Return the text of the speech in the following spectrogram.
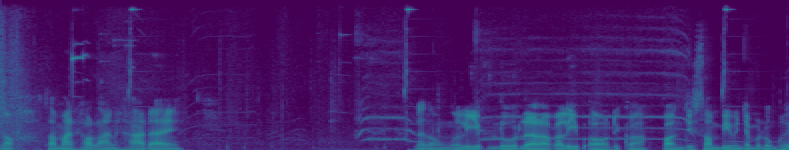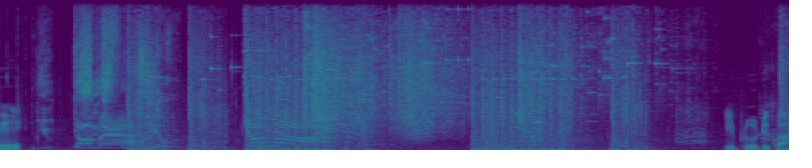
เราสามารถเข้าร้านค้าได้เราต้องรีบรูทแล้วเราก็รีบออกดีกว่าก่อนที่ซอมบี้มันจะมาลุมเฮ้ย You dumbass. Come on. รีบรูทดีกว่า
